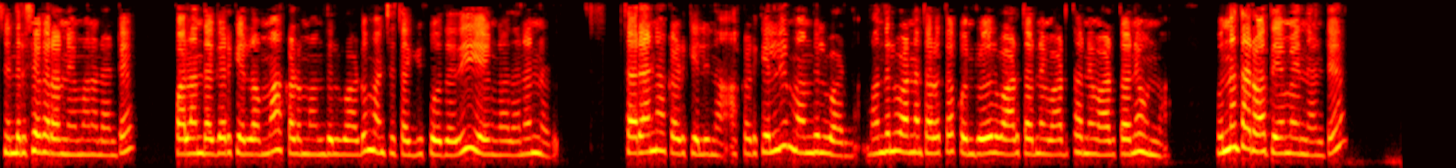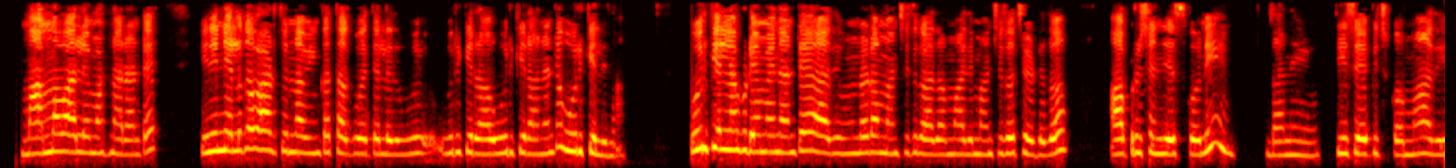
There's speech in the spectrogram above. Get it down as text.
చంద్రశేఖర్ అన్న ఏమన్నాడంటే పలాన్ దగ్గరికి వెళ్ళమ్మా అక్కడ మందులు వాడు మంచిగా తగ్గిపోతుంది ఏం కాదని అన్నాడు. సరే అని అక్కడికి వెళ్ళిన. అక్కడికి వెళ్ళి మందులు వాడిన. మందులు వాడిన తర్వాత కొన్ని రోజులు వాడుతానే వాడుతానే వాడుతానే ఉన్నా. ఉన్న తర్వాత ఏమైందంటే మా అమ్మ వాళ్ళు ఏమంటున్నారంటే ఇన్ని నెలుగా వాడుతున్నావు ఇంకా తగ్గువైతే లేదు. ఊరికి రా ఊరికి రానంటే ఊరికి వెళ్ళినా. ఊరికి వెళ్ళినప్పుడు ఏమైందంటే అది ఉండడం మంచిది కాదమ్మా అది మంచిదో చెడుదో ఆపరేషన్ చేసుకొని దాన్ని తీసేపించుకోమ్మా అది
